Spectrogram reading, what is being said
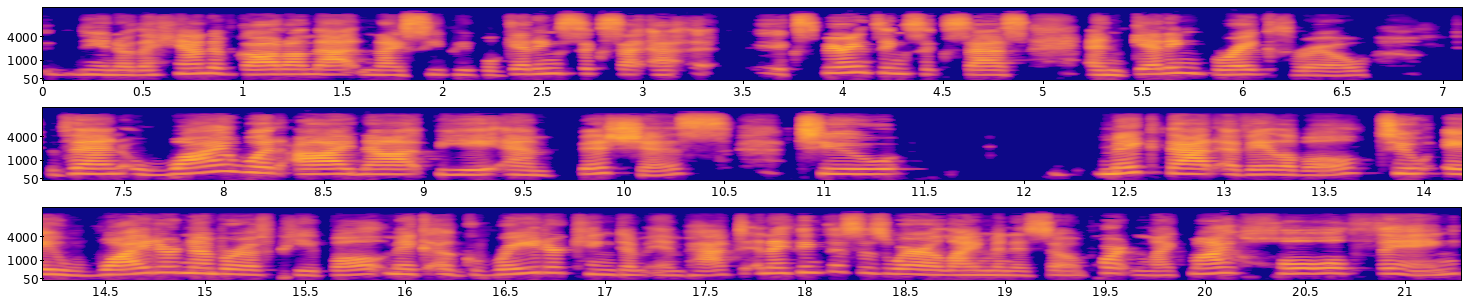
you know, the hand of God on that, and I see people getting success, uh, experiencing success and getting breakthrough then why would I not be ambitious to make that available to a wider number of people, make a greater kingdom impact. And I think this is where alignment is so important. Like, my whole thing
